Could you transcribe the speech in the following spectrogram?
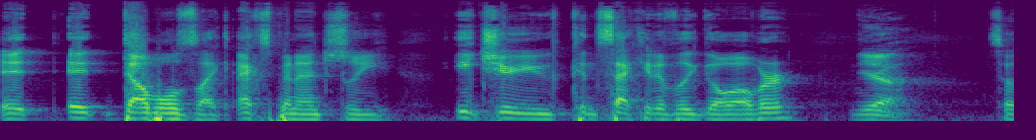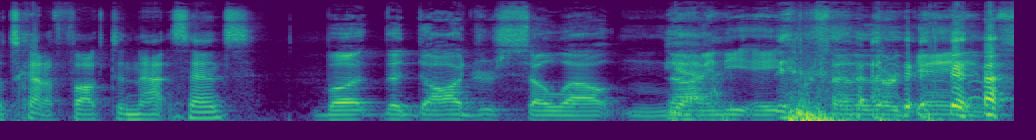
it it doubles like exponentially each year you consecutively go over. yeah. So it's kind of fucked in that sense. But the Dodgers sell out ninety eight percent of their games.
